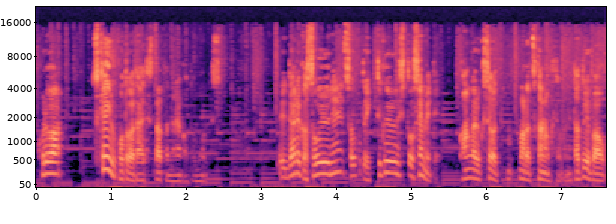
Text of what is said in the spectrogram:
これはつけることが大切だったんじゃないかと思うんです。で誰かそういうね、そういうこと言ってくれる人を責めて考える癖がまだつかなくてもね、例えば、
